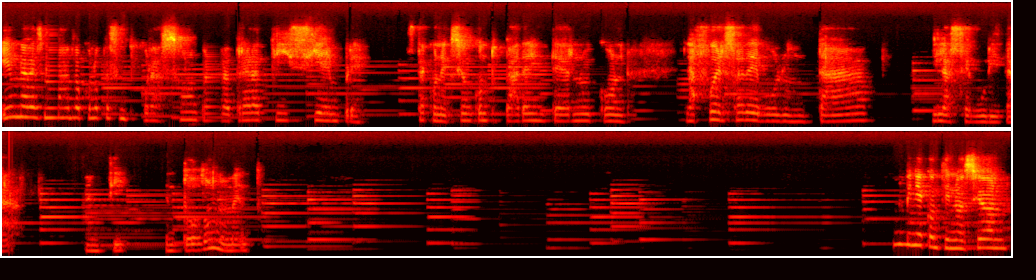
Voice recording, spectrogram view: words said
Y una vez más lo colocas en tu corazón para traer a ti siempre esta conexión con tu Padre interno y con la fuerza de voluntad y la seguridad en ti en todo momento. Muy a continuación,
